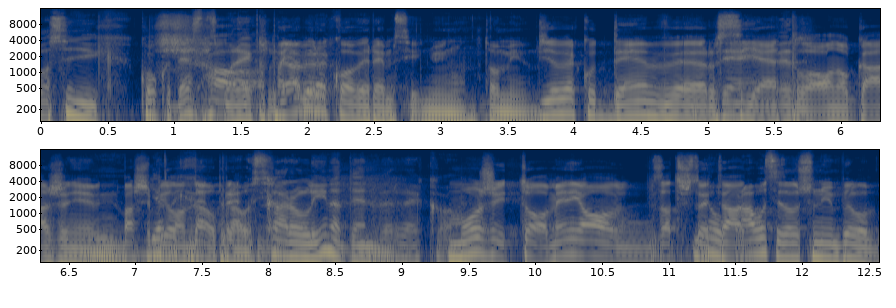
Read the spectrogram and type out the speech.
Poslednjih, koliko, 10 smo rekli. Pa ja bih rekao ovaj Ramsey New England, to mi je... Ja bih rekao Denver, Denver. Seattle, ono gaženje, baš je Ja bilo Da, upravo nepretno. Carolina, Denver rekao. Može i to, meni je ovo, zato što je No, ta... pravo si zato što nije, bilo,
